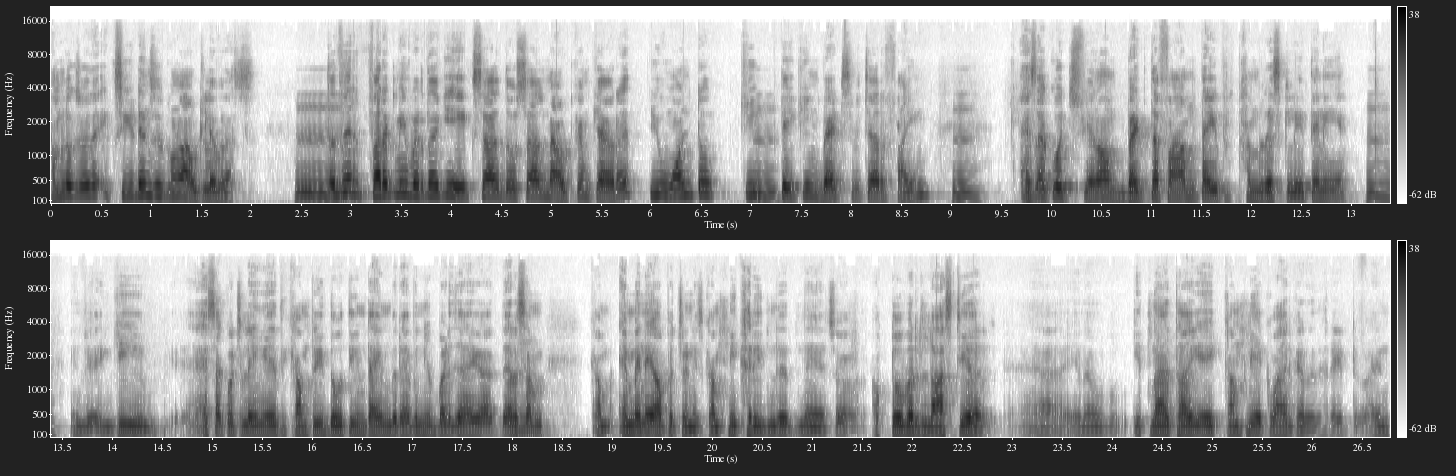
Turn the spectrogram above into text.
हम लोग सोचते हैं accidents is gonna outlive us hmm. तो फिर फ़र्क नहीं पड़ता कि एक साल दो साल में आउटकम क्या हो रहा है। You want to keep hmm. Taking bets which are fine hmm. ऐसा कुछ you know bet the farm type हम रिस्क लेते नहीं है। हम्म। कि ऐसा कुछ लेंगे तो कंपनी दो तीन टाइम रेवेन्यू बढ़ जाएगा। There are some M N A opportunities company खरीदने so October last year you know इतना था कि एक कंपनी एक्वायर कर रहे थे राइट एंड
